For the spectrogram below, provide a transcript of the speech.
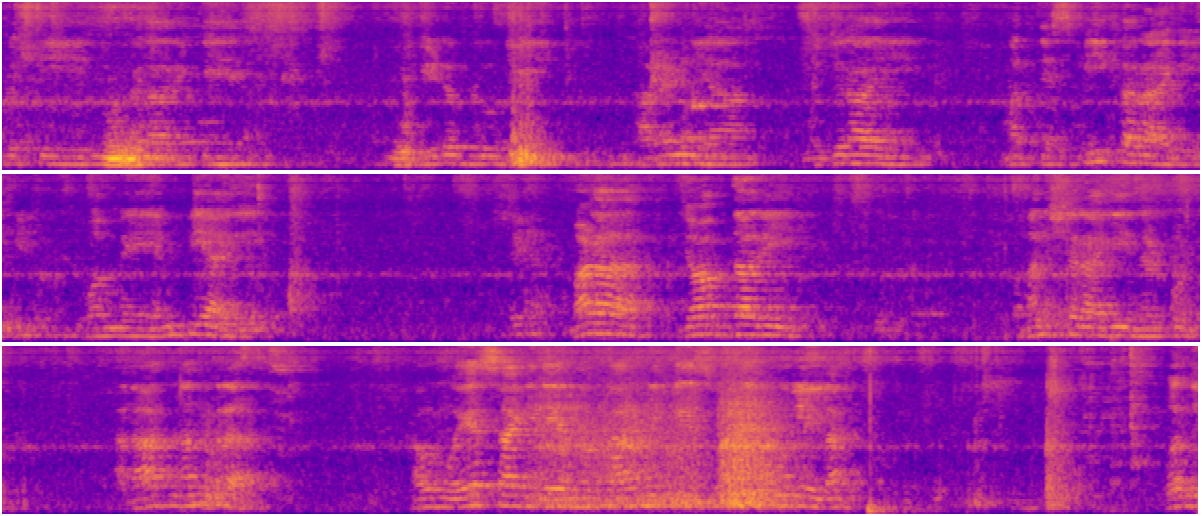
ಕೃಷಿ, ತೋಟಗಾರಿಕೆ ಪಿ ಡಬ್ಲ್ಯೂ ಡಿ, ಅರಣ್ಯ, ಮುಜರಾಯಿ ಮತ್ತು ಸ್ಪೀಕರ್ ಆಗಿ, ಒಮ್ಮೆ ಎಂ ಪಿ ಆಗಿ ಭಾಳ ಜವಾಬ್ದಾರಿ ಮನುಷ್ಯರಾಗಿ ನಡ್ಕೊಂಡು ಅದಾದ ನಂತರ ವಯಸ್ಸಾಗಿದೆ ಅನ್ನೋ ಕಾರಣಕ್ಕೆ ಸುಮ್ಮನೆ ಕೂರಲಿಲ್ಲ. ಒಂದು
